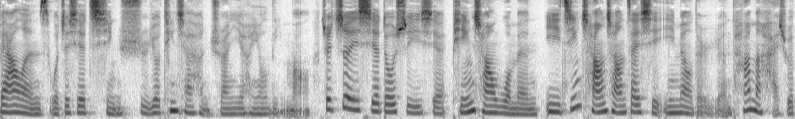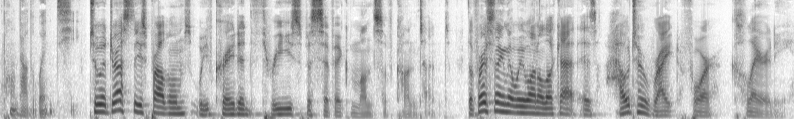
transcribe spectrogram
balance 我这些情绪，又听起来很专业、很有礼貌，所以这一些都是一些平常我们已经常常在写 email 的人，他们还是会碰到的问题。To address these problems, we've created three specific months of content. The first thing that we want to look at is how to write for clarity.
